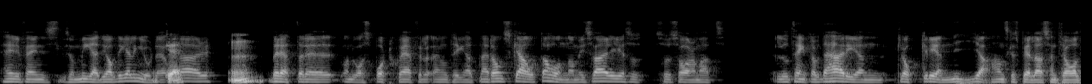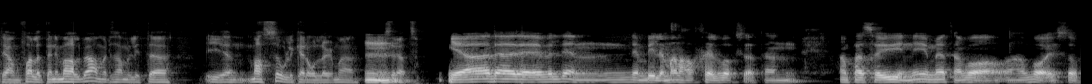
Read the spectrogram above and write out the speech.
Heinefeins liksom medieavdelning gjorde. Okay. Och där mm. berättade, om det var sportchef eller någonting, att när de scoutade honom i Sverige så, så sa de att då tänkte de att det här är en klockren nia, han ska spela centralt i anfallet. Men i Malmö användes han lite, i en massa olika roller om jag mm. minns rätt. Ja, det är väl den, den bilden man har själv också. Att han, han passade ju in i och med att han var, han var ju så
